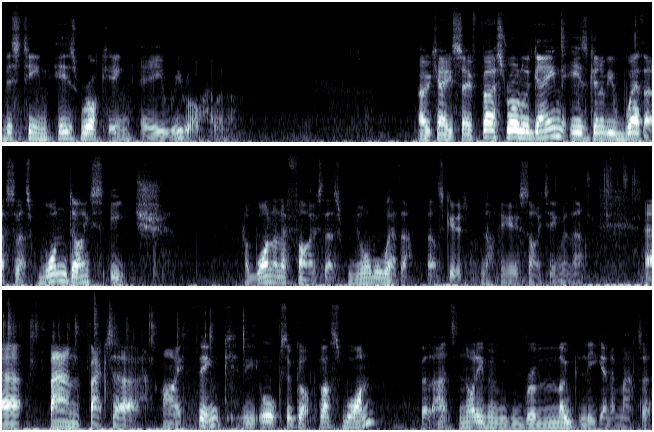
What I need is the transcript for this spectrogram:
This team is rocking a reroll, however. Okay, so first roll of the game is going to be weather, so that's one dice each. A one and a five, so that's normal weather. That's good. Nothing exciting with that. Uh, fan factor. I think the orcs have got plus one, but that's not even remotely going to matter.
